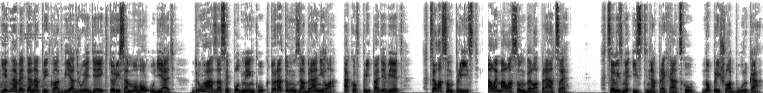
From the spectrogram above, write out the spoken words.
Jedna veta napríklad vyjadruje dej, ktorý sa mohol udiať, druhá zase podmienku, ktorá tomu zabránila, ako v prípade vied Chcela som prísť, ale mala som veľa práce. Chceli sme ísť na prechádzku, no prišla búrka.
